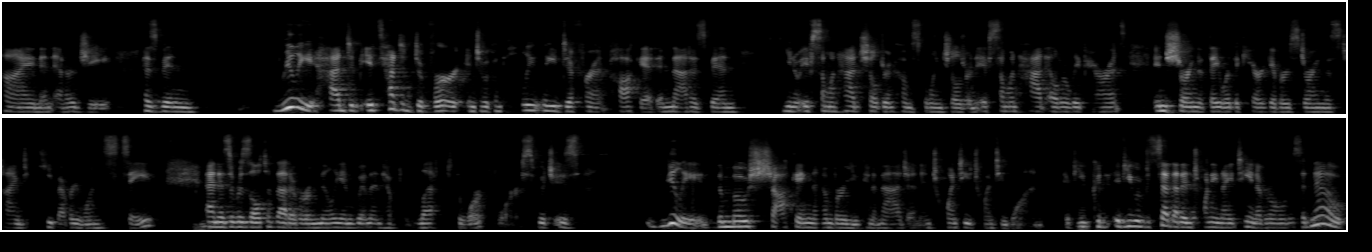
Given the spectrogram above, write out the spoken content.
time and energy has been really had to it's had to divert into a completely different pocket and that has been you know if someone had children homeschooling children if someone had elderly parents ensuring that they were the caregivers during this time to keep everyone safe mm-hmm. and as a result of that over a million women have left the workforce which is really the most shocking number you can imagine in 2021 if you could if you have said that in 2019 everyone would have said no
